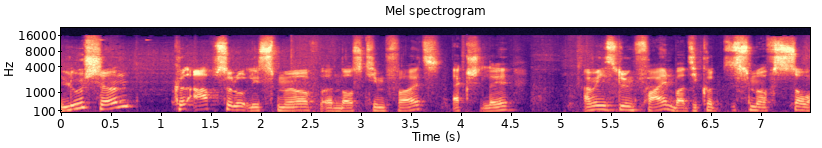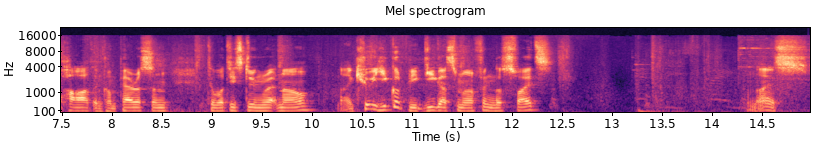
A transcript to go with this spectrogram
Lucian could absolutely smurf in those team fights, actually. I mean, he's doing fine, but he could smurf so hard in comparison to what he's doing right now. Like, he could be giga smurfing those fights. Nice.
